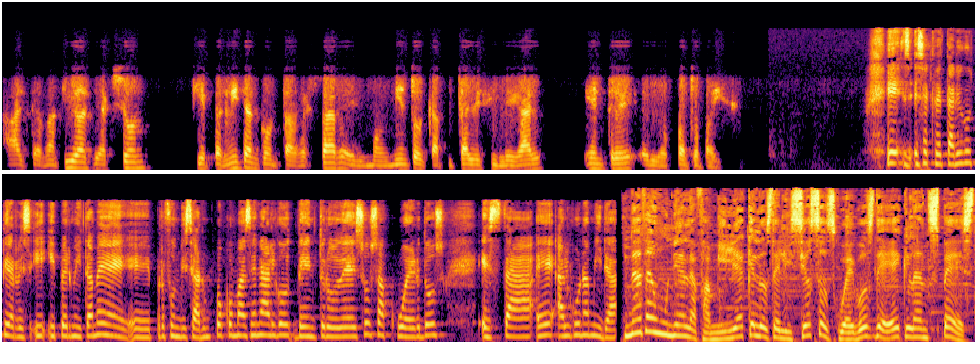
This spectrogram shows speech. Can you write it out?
alternativas de acción que permitan contrarrestar el movimiento de capitales ilegal entre los cuatro países. Eh, secretario Gutiérrez, y, permítame eh, profundizar un poco más en algo. Dentro de esos acuerdos está eh, alguna mirada. Nada une a la familia que los deliciosos huevos de Eggland's Best.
